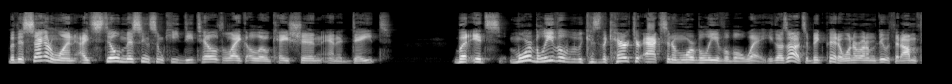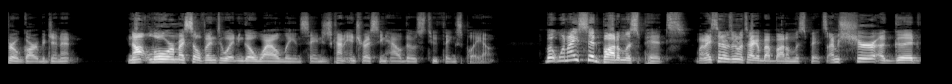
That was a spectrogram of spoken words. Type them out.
But the second one, I'm still missing some key details like a location and a date. But it's more believable because the character acts in a more believable way. He goes, Oh, it's a big pit. I wonder what I'm going to do with it. I'm going to throw garbage in it. Not lower myself into it and go wildly insane. It's just kind of interesting how those two things play out. But when I said bottomless pits, when I said I was going to talk about bottomless pits, I'm sure a good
